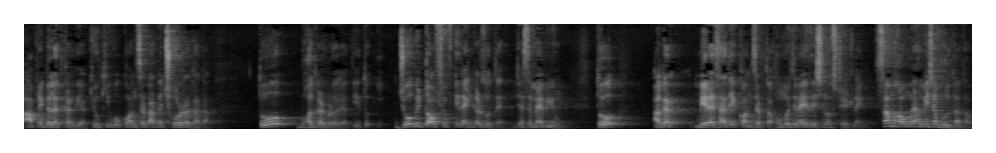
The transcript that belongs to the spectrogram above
आपने गलत कर दिया, क्योंकि वो कॉन्सेप्ट आपने छोड़ रखा था तो बहुत गड़बड़ हो जाती है। तो जो भी टॉप फिफ्टी रैंकर्स होते हैं, जैसे मैं भी हूँ तो अगर मेरे साथ एक कॉन्सेप्ट था homogenisation of straight line somehow मैं हमेशा भूलता था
